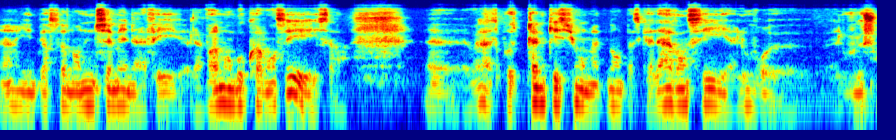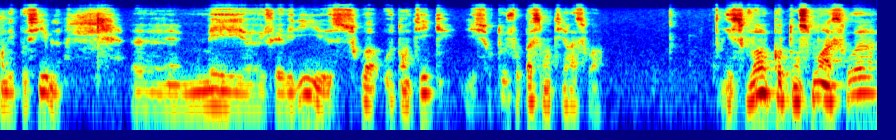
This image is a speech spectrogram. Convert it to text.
Hein. Il y a une personne en une semaine, elle a fait, elle a vraiment beaucoup avancé, et ça, voilà, elle se pose plein de questions maintenant parce qu'elle a avancé, et elle ouvre le champ des possibles. Euh, mais euh, je lui avais dit, sois authentique et surtout, il ne faut pas se mentir à soi. Et souvent, quand on se ment à soi,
